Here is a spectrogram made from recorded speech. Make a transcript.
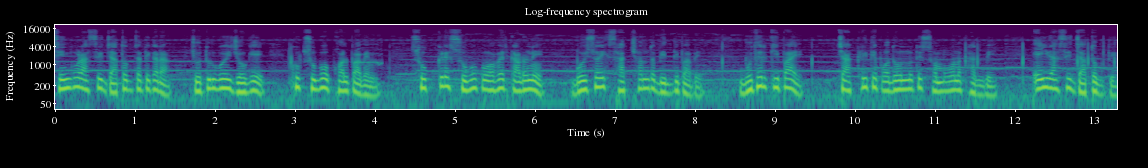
সিংহ রাশির জাতক জাতিকারা চতুর্গ্রহী যোগে খুব শুভ ফল পাবেন। শুক্রের শুভ প্রভাবের কারণে বৈষয়িক স্বাচ্ছন্দ্য বৃদ্ধি পাবে। বুধের কৃপায় চাকরিতে পদোন্নতির সম্ভাবনা থাকবে। এই রাশির জাতকদের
